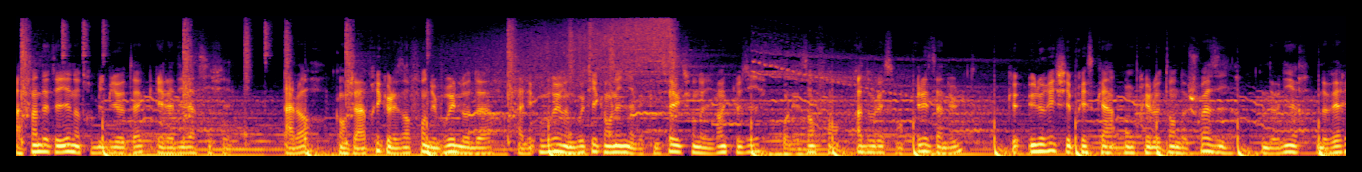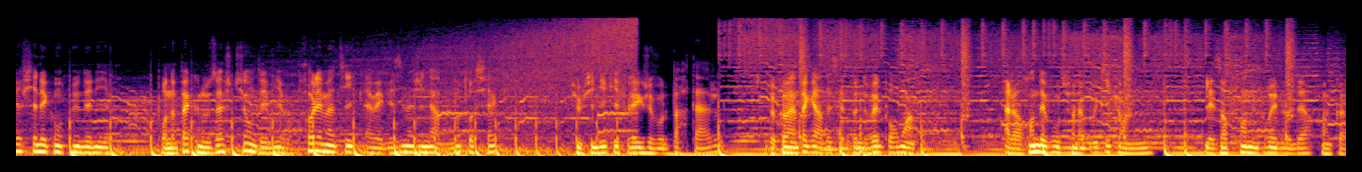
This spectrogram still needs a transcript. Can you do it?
afin d'étayer notre bibliothèque et la diversifier. Alors, quand j'ai appris que les enfants du bruit de l'odeur allaient ouvrir une boutique en ligne avec une sélection de livres inclusifs pour les enfants, adolescents et les adultes, Ulrich et Priska ont pris le temps de choisir, de lire, de vérifier les contenus des livres, pour ne pas que nous achetions des livres problématiques avec des imaginaires de notre siècle, je me suis dit qu'il fallait que je vous le partage. Je peux quand même pas garder cette bonne nouvelle pour moi. Alors rendez-vous sur la boutique en ligne, lesenfantsdubruitdelodeur.com.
